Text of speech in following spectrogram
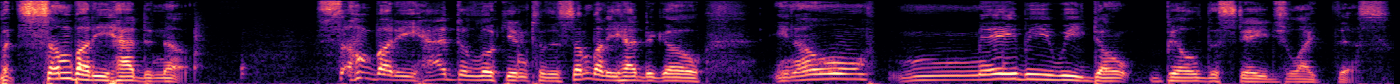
But somebody had to know. Somebody had to look into this. Somebody had to go, you know, maybe we don't build the stage like this.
